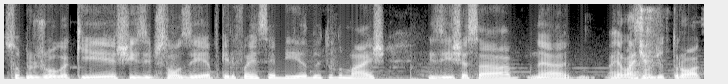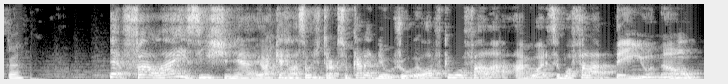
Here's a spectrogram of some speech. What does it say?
sobre o jogo aqui, XYZ, porque ele foi recebido e tudo mais. Existe essa, né, relação de troca. É, falar existe, né? Eu acho que a relação de troca, se o cara deu o jogo, é óbvio que eu vou falar. Agora, se eu vou falar bem ou não,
